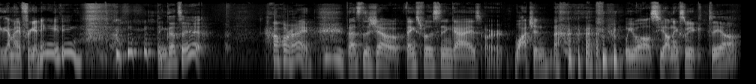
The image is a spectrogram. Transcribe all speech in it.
Am I forgetting anything? I think that's it. All right. That's the show. Thanks for listening, guys, or watching. we will see y'all next week. See y'all.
